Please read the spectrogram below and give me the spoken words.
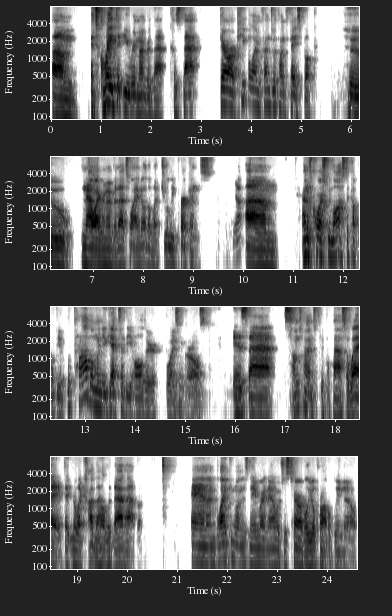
Um, it's great that you remembered that because that there are people I'm friends with on Facebook who now I remember. That's why I know them, like Julie Perkins. Yeah. Um, and of course, we lost a couple of people. The problem when you get to the older boys and girls is that sometimes people pass away that you're like, how the hell did that happen? And I'm blanking on his name right now, which is terrible. You'll probably know.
